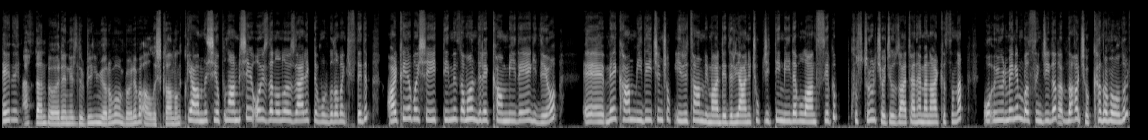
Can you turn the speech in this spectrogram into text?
Evet. nereden öğrenildi bilmiyorum ama böyle bir alışkanlık Çok yanlış yapılan bir şey. O yüzden onu özellikle vurgulamak istedim. Arkaya başı eğittiğimiz zaman direkt kan mideye gidiyor, eee, ve kan mide için çok irritan bir maddedir. Yani çok ciddi mide bulantısı yapıp kusturur çocuğu zaten hemen arkasından. O öğürmenin basıncıyla da daha çok kanama olur.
